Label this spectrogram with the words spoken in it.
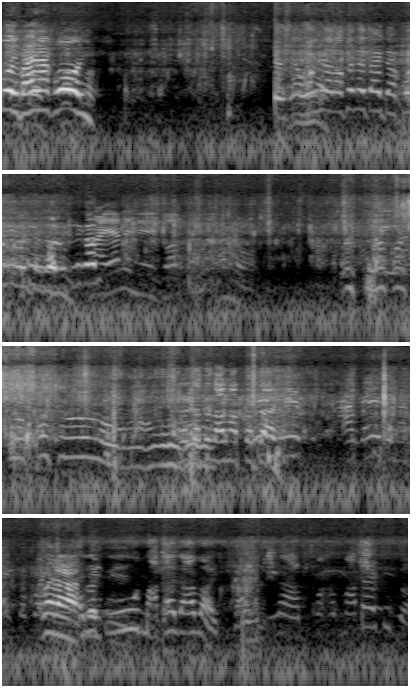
কই বাইরা কই মাথায় যা ভাই না মাথায় দে। মাথায় একটা ফুটো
